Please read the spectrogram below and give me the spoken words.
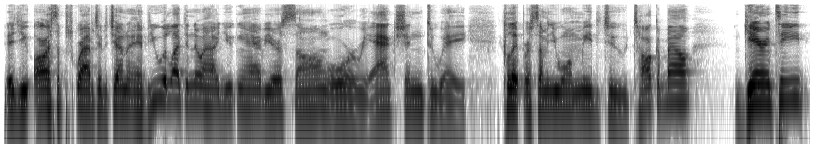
that you are subscribed to the channel. And if you would like to know how you can have your song or reaction to a clip or something you want me to talk about, guaranteed,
